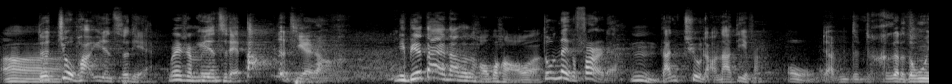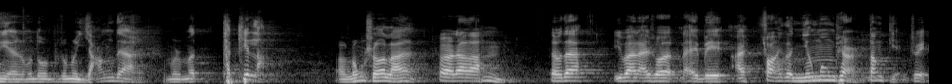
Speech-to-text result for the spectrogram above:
啊对，就怕遇见磁铁。为什么呀遇见磁铁，当就贴上了，你别带那个好不好啊？都那个范儿的。嗯咱去不了那地方。哦，咱们这喝的东西，什么都什么洋的呀，什么什么 tequila，啊，龙舌兰，是不是那个？嗯，对不对？一般来说，来一杯，哎，放一个柠檬片儿当点缀。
